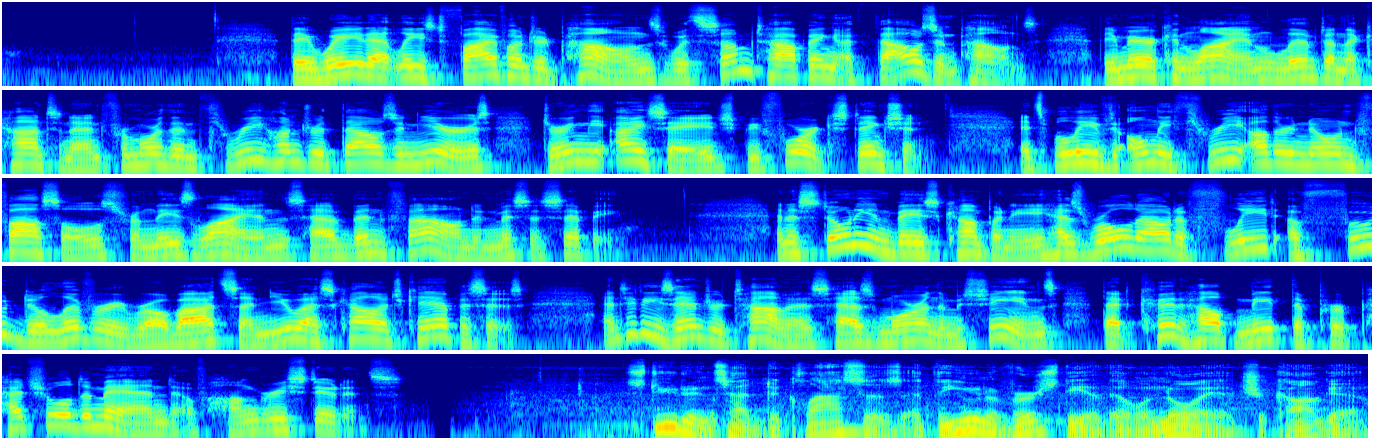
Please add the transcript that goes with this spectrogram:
They weighed at least 500 pounds, with some topping 1,000 pounds. The American lion lived on the continent for more than 300,000 years during the Ice Age before extinction. It's believed only three other known fossils from these lions have been found in Mississippi. An Estonian based company has rolled out a fleet of food delivery robots on U.S. college campuses. NTD's Andrew Thomas has more on the machines that could help meet the perpetual demand of hungry students. Students head to classes at the University of Illinois at Chicago.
